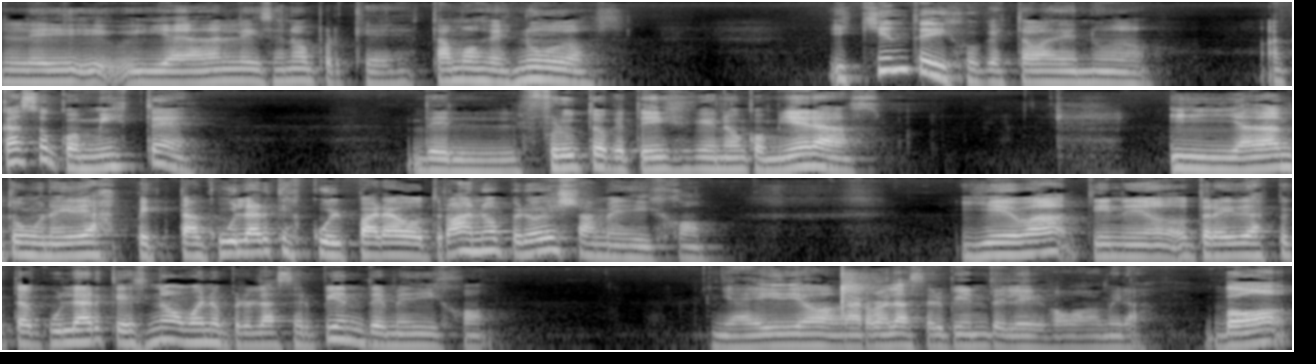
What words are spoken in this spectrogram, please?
y Adán le dice, no, porque estamos desnudos. ¿Y quién te dijo que estaba desnudo? ¿Acaso comiste del fruto que te dije que no comieras? Y Adán tuvo una idea espectacular que es culpar a otro. Ah, no, pero ella me dijo. Y Eva tiene otra idea espectacular que es, no, bueno, pero la serpiente me dijo. Y ahí Dios agarró a la serpiente y le dijo, mira, vos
